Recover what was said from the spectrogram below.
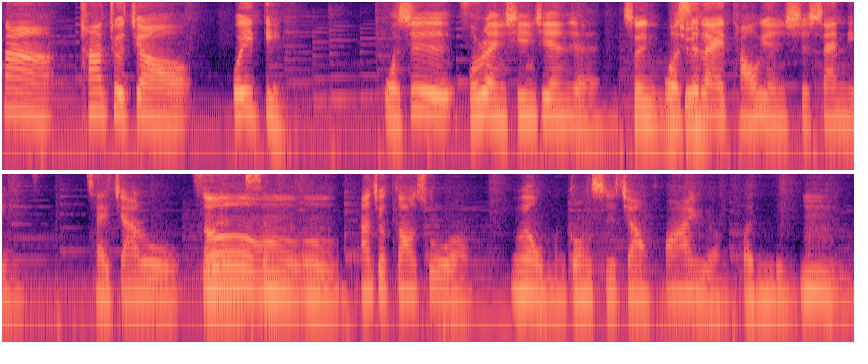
那他就叫威鼎。我是福人新鲜人，所以我是来桃园十三年才加入福人社。嗯嗯，他就告诉我，因为我们公司叫花园婚礼，嗯，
